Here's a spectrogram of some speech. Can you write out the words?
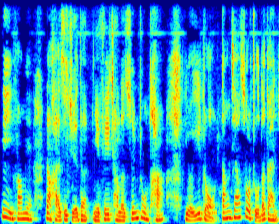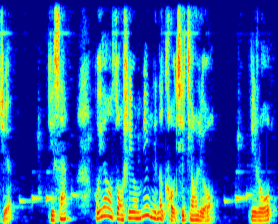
另一方面，让孩子觉得你非常的尊重他，有一种当家做主的感觉。第三，不要总是用命令的口气交流，比如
